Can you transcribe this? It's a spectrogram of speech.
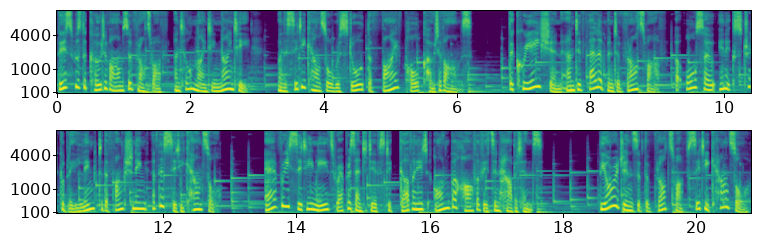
This was the coat of arms of Wrocław until 1990, when the City Council restored the five-pole coat of arms. The creation and development of Wrocław are also inextricably linked to the functioning of the City Council. Every city needs representatives to govern it on behalf of its inhabitants. The origins of the Wrocław City Council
